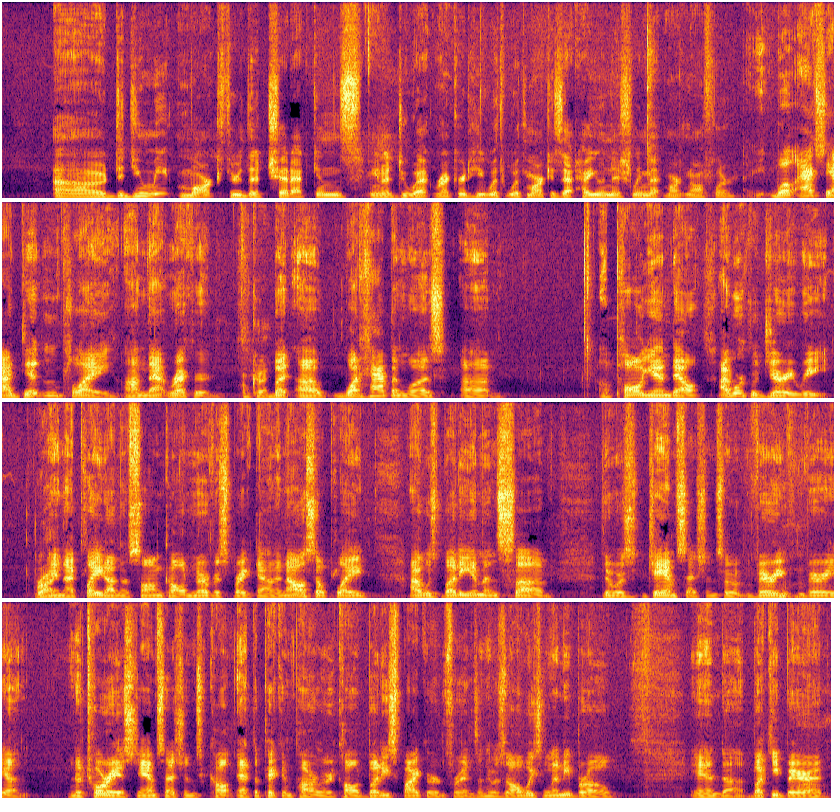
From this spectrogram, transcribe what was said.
Uh, did you meet Mark through the Chet Atkins, you know, duet record he with with Mark? Is that how you initially met Mark Knopfler? well, actually, I didn't play on that record. Okay. But uh, what happened was um, uh, Paul Yandell. I worked with Jerry Reed, Right. And I played on a song called "Nervous Breakdown," and I also played. I was Buddy Emmons' sub. There was jam sessions, or very very uh, notorious jam sessions called at the Pickin' Parlor called Buddy Spicher and Friends, and it was always Lenny Breau and uh, Bucky Barrett.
